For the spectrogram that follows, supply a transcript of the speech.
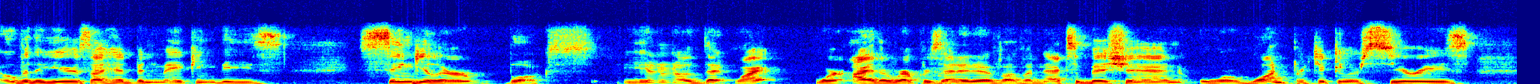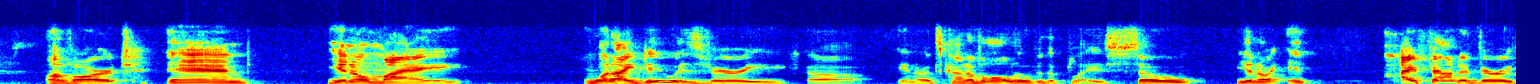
over the years I had been making these singular books, you know, that why were either representative of an exhibition or one particular series of art, and you know, my what I do is very, uh, you know, it's kind of all over the place. So you know, it I found it very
